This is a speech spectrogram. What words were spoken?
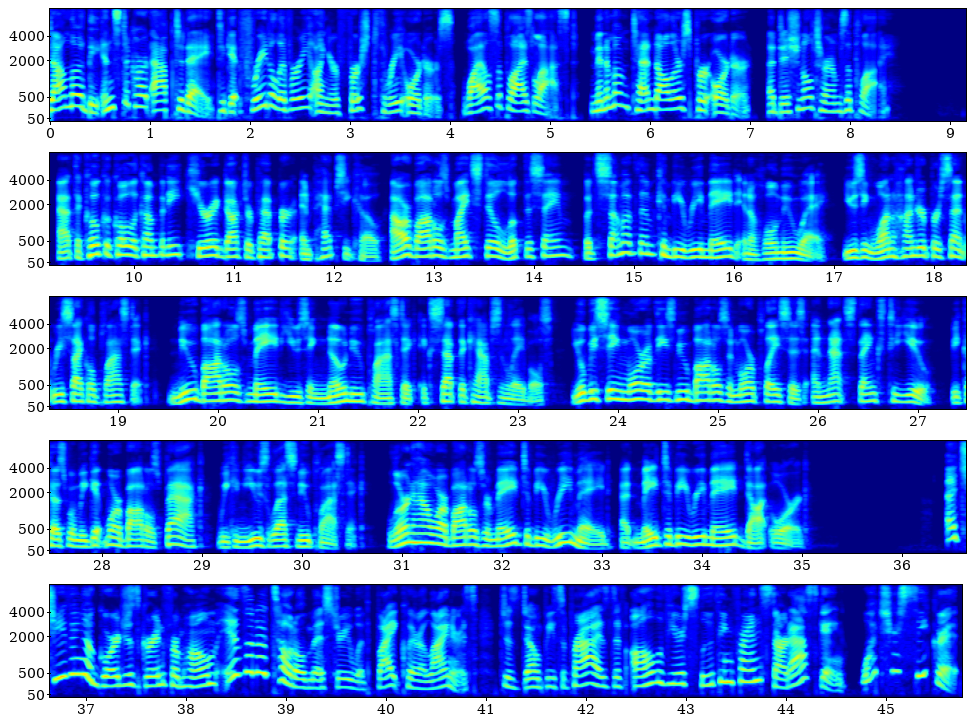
Download the Instacart app today to get free delivery on your first three orders while supplies last. Minimum $10 per order. Additional terms apply. At the Coca Cola Company, Keurig Dr. Pepper, and PepsiCo, our bottles might still look the same, but some of them can be remade in a whole new way using 100% recycled plastic. New bottles made using no new plastic except the caps and labels. You'll be seeing more of these new bottles in more places, and that's thanks to you because when we get more bottles back, we can use less new plastic. Learn how our bottles are made to be remade at madetoberemade.org. Achieving a gorgeous grin from home isn't a total mystery with Byte Clear aligners. Just don't be surprised if all of your sleuthing friends start asking, What's your secret?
